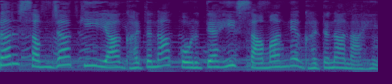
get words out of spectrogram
तर समजा की या घटना कोणत्याही सामान्य घटना नाही.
